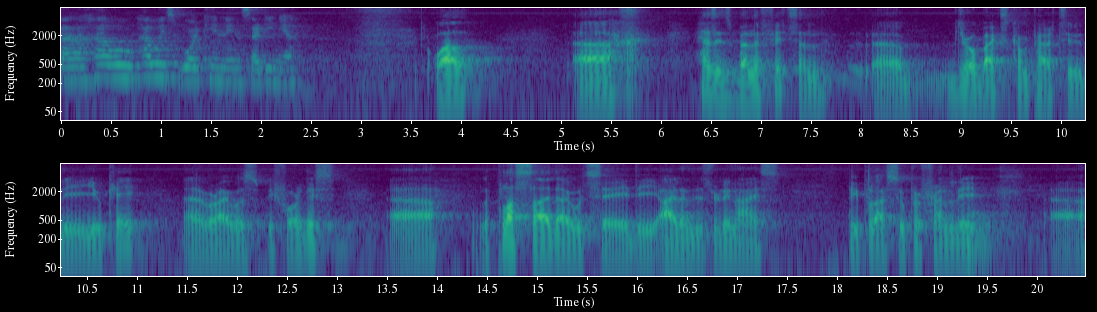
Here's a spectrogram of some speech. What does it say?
Uh, how, how is working in Sardinia? Well, uh, has its benefits and uh, drawbacks compared to the UK, where I was before this. Uh, on the plus side, I would say the island is really nice. People are super friendly. Uh,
